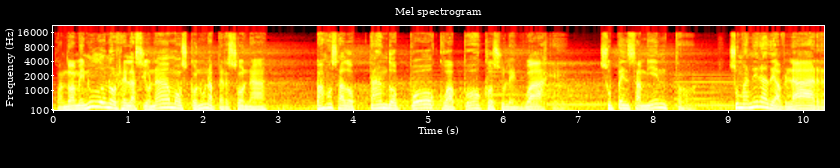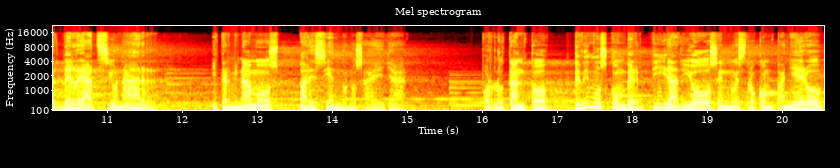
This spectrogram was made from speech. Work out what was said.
Cuando a menudo nos relacionamos con una persona, vamos adoptando poco a poco su lenguaje, su pensamiento, su manera de hablar, de reaccionar, y terminamos pareciéndonos a ella. Por lo tanto, debemos convertir a Dios en nuestro compañero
